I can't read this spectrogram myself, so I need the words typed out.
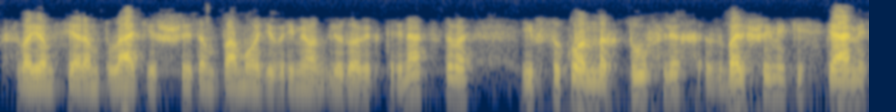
в своем сером платье, сшитом по моде времен Людовика XIII, и в суконных туфлях с большими кистями,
